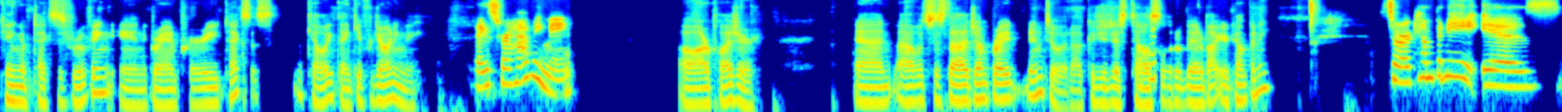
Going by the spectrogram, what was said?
King of Texas Roofing in Grand Prairie, Texas. Kelly, thank you for joining me. Thanks for having me. Oh, our pleasure. And uh, let's just uh, jump right into it. Uh, could you just tell okay. us a little bit about your company? So our company is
